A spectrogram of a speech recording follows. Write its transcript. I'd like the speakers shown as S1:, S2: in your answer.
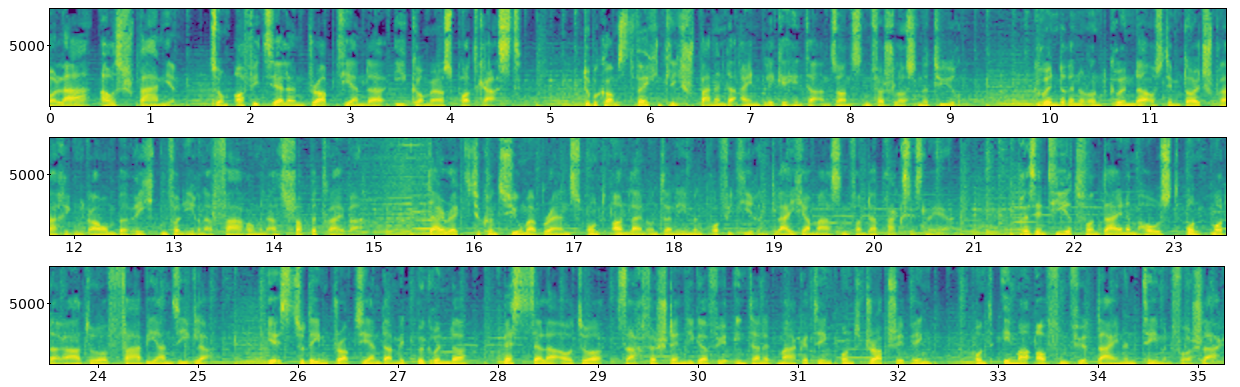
S1: Hola aus Spanien zum offiziellen Drop Tienda E-Commerce Podcast. Du bekommst wöchentlich spannende Einblicke hinter ansonsten verschlossene Türen. Gründerinnen und Gründer aus dem deutschsprachigen Raum berichten von ihren Erfahrungen als Shopbetreiber. Direct-to-Consumer-Brands und Online-Unternehmen profitieren gleichermaßen von der Praxisnähe. Präsentiert von deinem Host und Moderator Fabian Siegler. Er ist zudem Droptiender Mitbegründer, Bestsellerautor, Sachverständiger für Internetmarketing und Dropshipping und immer offen für deinen Themenvorschlag.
